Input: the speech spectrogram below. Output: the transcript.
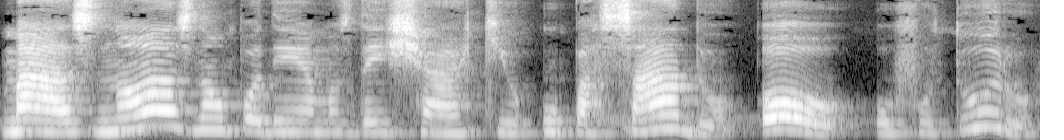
Mas nós não podemos deixar que o passado ou o futuro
